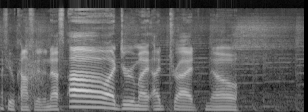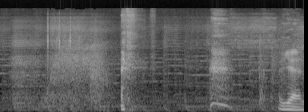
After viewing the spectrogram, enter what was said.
I feel confident enough. Oh, I drew my... I tried. No. Yes.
